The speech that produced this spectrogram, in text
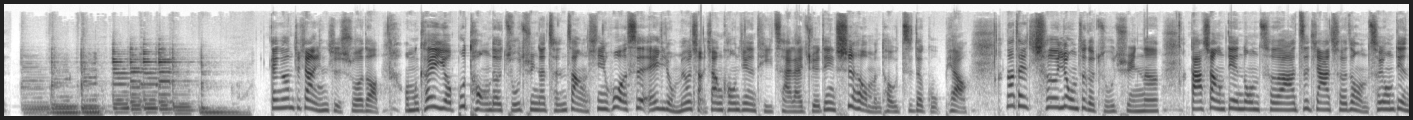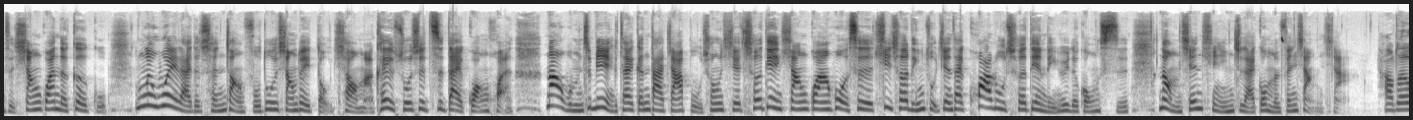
刚刚就像银子说的，我们可以有不同的族群的成长性，或者是诶有没有想象空间的题材来决定适合我们投资的股票。那在车用这个族群呢，搭上电动车啊、自驾车这种车用电子相关的个股，因为未来的成长幅度相对陡峭嘛，可以说是自带光环。那我们这边也在跟大家补充一些车电相关或者是汽车零组件在跨入车电领域的公司。那我们先请银子来跟我们分享一下。好的，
